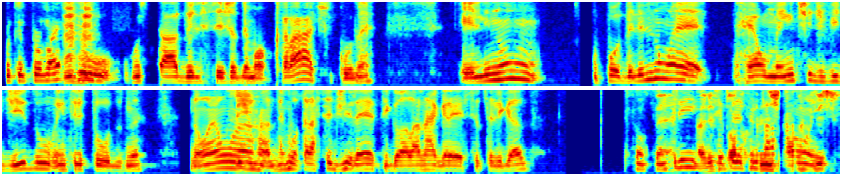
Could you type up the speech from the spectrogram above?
Porque por mais que Uhum. o, o Estado ele seja democrático, né? Ele não. O poder ele não é realmente dividido entre todos, né? Não é uma democracia direta igual lá na Grécia, tá ligado? São sempre É, Aristóteles já representações.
